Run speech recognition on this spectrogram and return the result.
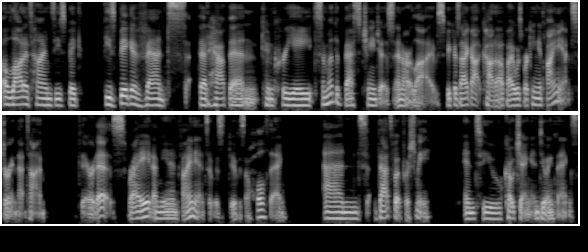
a lot of times these big, these big events that happen can create some of the best changes in our lives because I got caught up. I was working in finance during that time. There it is, right? I mean, in finance, it was, it was a whole thing. And that's what pushed me into coaching and doing things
